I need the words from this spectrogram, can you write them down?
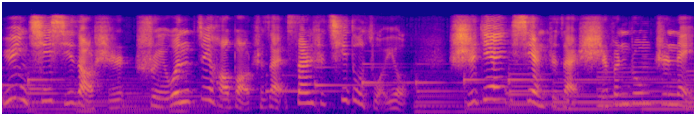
孕期洗澡时水温最好保持在三十七度左右，时间限制在十分钟之内，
